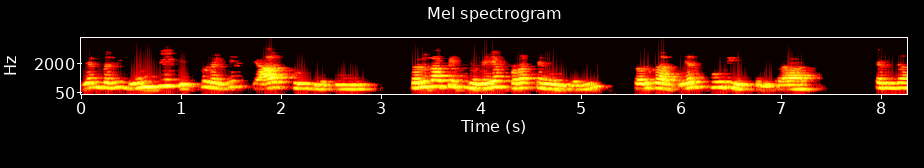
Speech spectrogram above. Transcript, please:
என்பது எஞ்சி இத்துறையில் யார் கூறியது? தொல்காப்பியத்தினுடைய புறத்தணிகளில் தொல்காப்பியர் கூறியிருக்கின்றார். சரிங்களா?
